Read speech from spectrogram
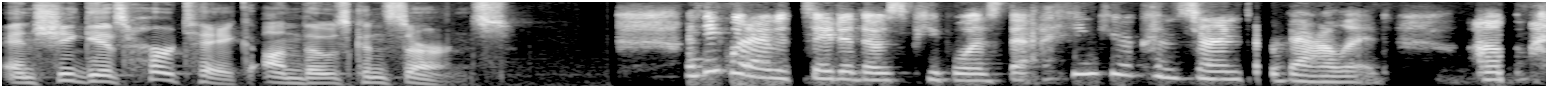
and she gives her take on those concerns. I think what I would say to those people is that I think your concerns are valid. Um, I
